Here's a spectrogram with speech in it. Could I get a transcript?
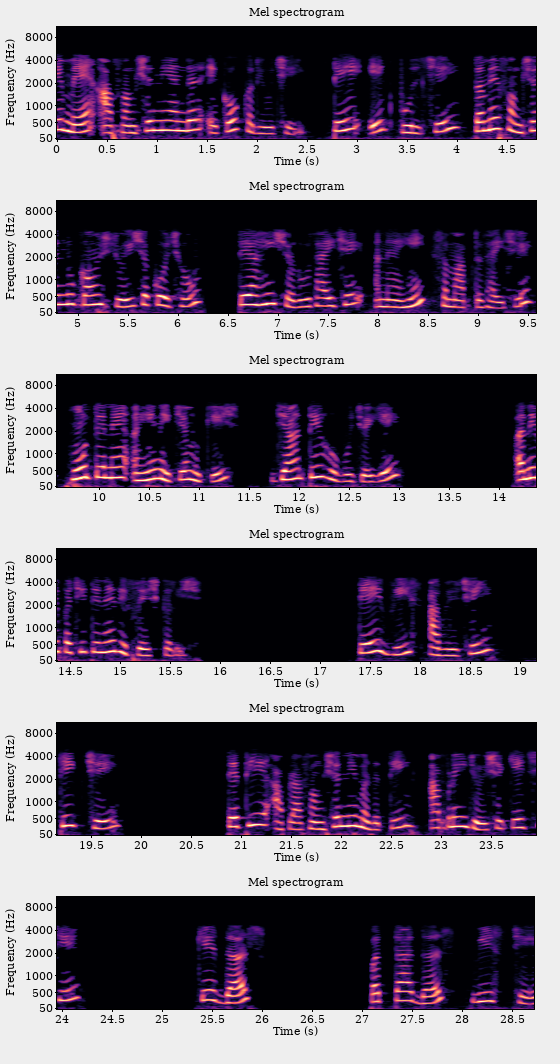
કે મેં આ ફંક્શનની અંદર એકો કર્યું છે. તે એક ભૂલ છે. તમે ફંક્શનનું કૌંસ જોઈ શકો છો. તે અહીં શરૂ થાય છે અને અહીં સમાપ્ત થાય છે. હું તેને અહીં નીચે મૂકીશ, જ્યાં તે હોવું જોઈએ, અને પછી તેને રીફ્રેશ કરીશ. તે 20 આવ્યું છે. ઠીક છે. તેથી આપણા ફંક્શનની મદદથી આપણે જોઈ શકીએ છીએ કે 10 10 20 છે.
